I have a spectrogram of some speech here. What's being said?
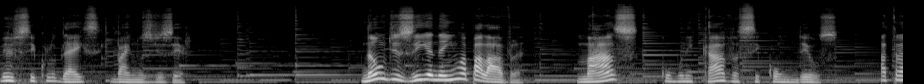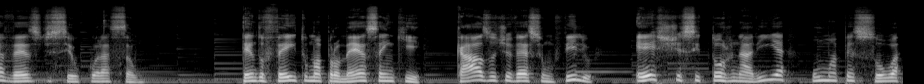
versículo 10 vai nos dizer. Não dizia nenhuma palavra, mas comunicava-se com Deus através de seu coração. Tendo feito uma promessa em que, caso tivesse um filho, este se tornaria uma pessoa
